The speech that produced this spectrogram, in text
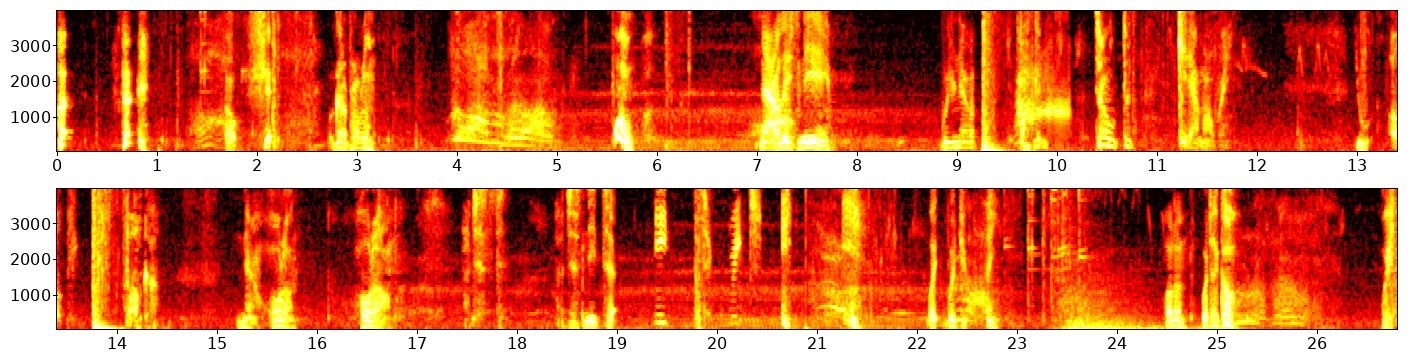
Oh shit. We got a problem. Whoa! Now listen here. Would you never fucking told to get out of my way? You ugly fucker. Now hold on. Hold on. Just need to need to reach. Wait, where'd you hey. Hold on, where'd I go? Wait.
